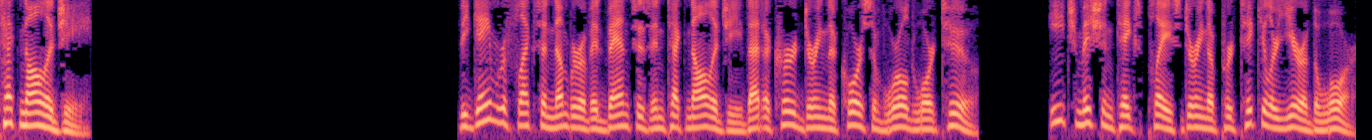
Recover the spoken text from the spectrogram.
Technology The game reflects a number of advances in technology that occurred during the course of World War II. Each mission takes place during a particular year of the war.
